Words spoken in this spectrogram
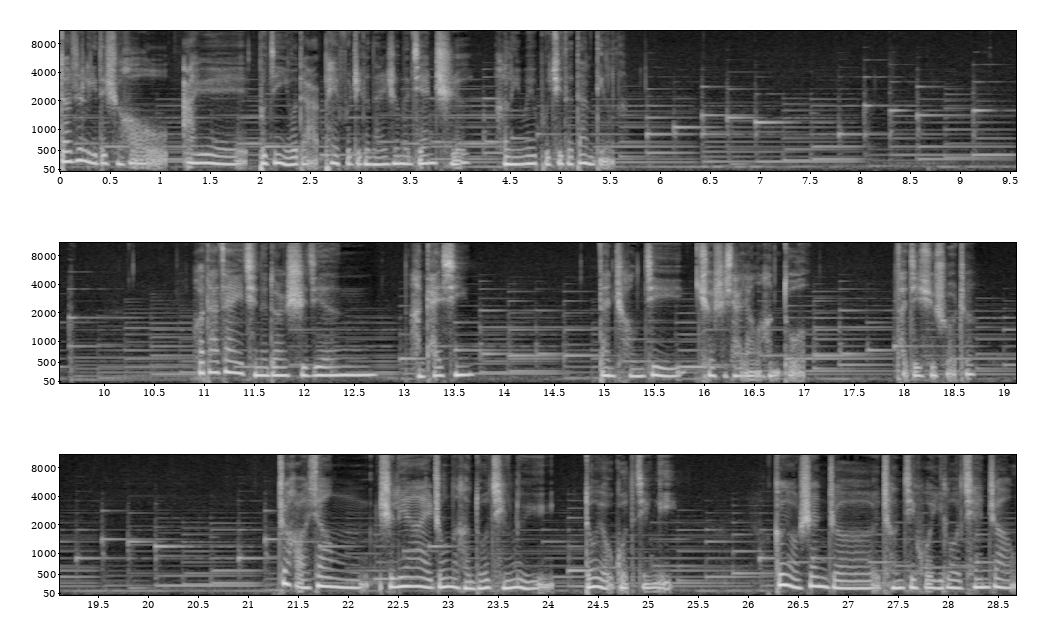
到这里的时候，阿月不禁有点佩服这个男生的坚持和临危不惧的淡定了。和他在一起那段时间很开心，但成绩确实下降了很多。他继续说着：“这好像是恋爱中的很多情侣有过的经历，更有甚者，成绩会一落千丈。”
